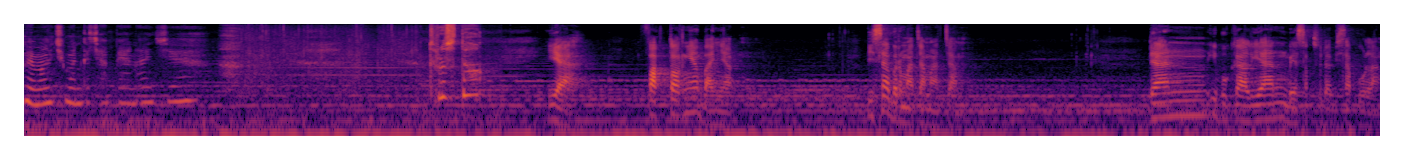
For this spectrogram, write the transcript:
memang cuman kecapean aja. Terus, Dok, Ya, faktornya banyak. Bisa bermacam-macam. Dan ibu kalian besok sudah bisa pulang.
